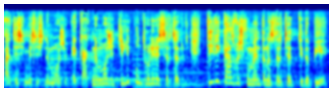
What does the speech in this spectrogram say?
А ти си мислиш, не може. Е, как не може? Ти ли контролираш сърцето ти? Ти ли казваш в момента на сърцето ти да бие?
